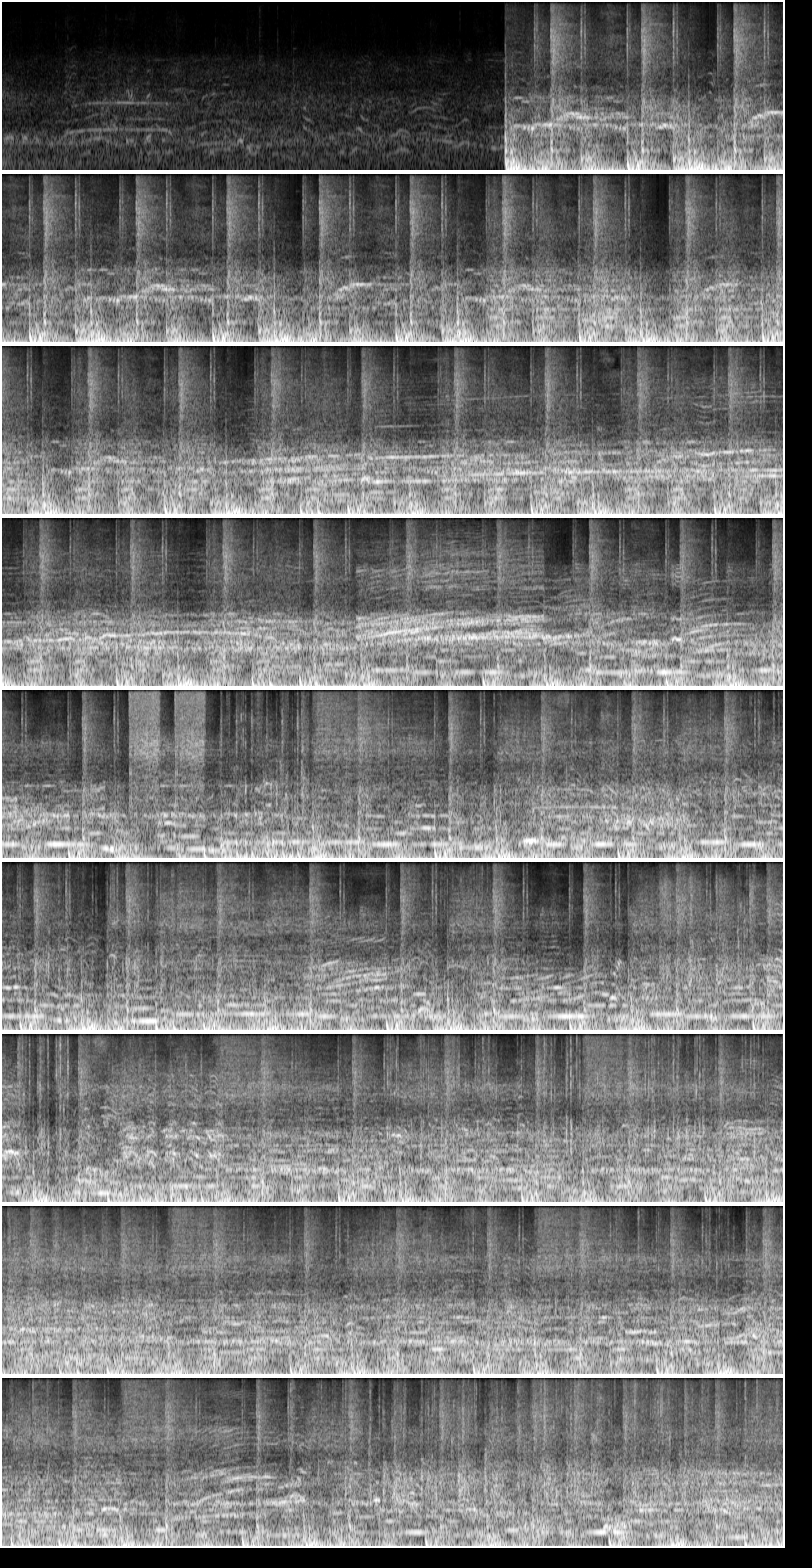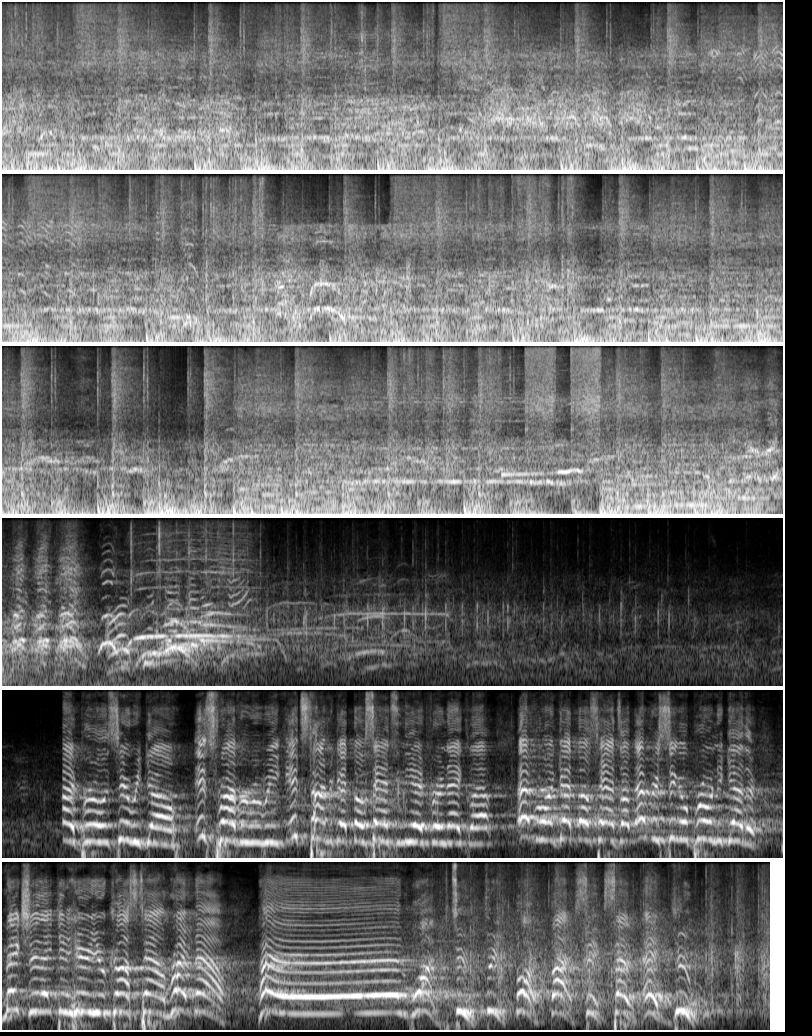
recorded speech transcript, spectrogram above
It's rivalry week. It's time to get those hands in the air for an egg clap. Everyone get those hands up, every single Bruin together. Make sure they can hear you across town right now. And one, two, three, four, five, six, seven, eight, U,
